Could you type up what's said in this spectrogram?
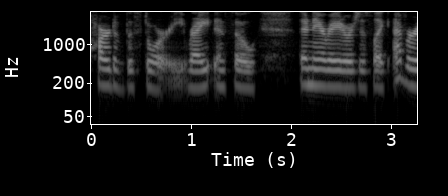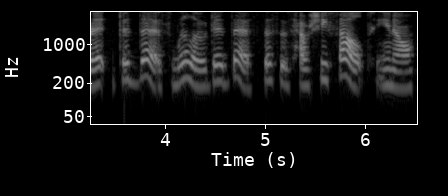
part of the story, right? And so the narrator is just like, Everett did this, Willow did this, this is how she felt, you know.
